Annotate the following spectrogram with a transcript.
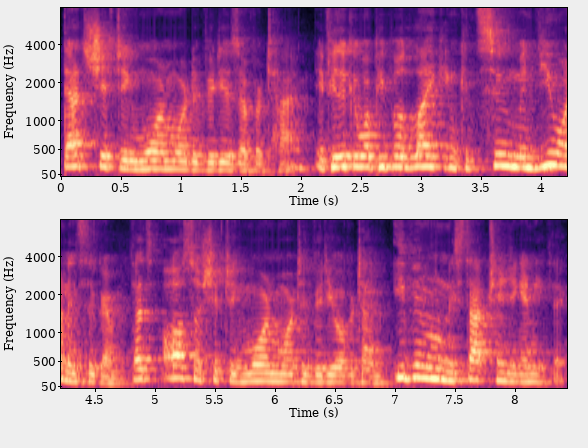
that's shifting more and more to videos over time. If you look at what people like and consume and view on Instagram, that's also shifting more and more to video over time, even when we stop changing anything.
